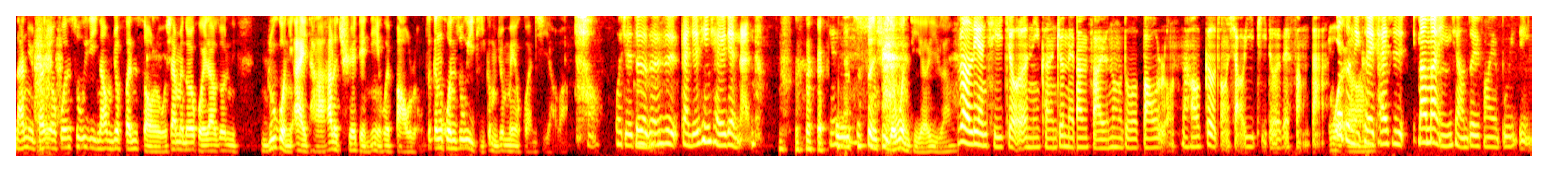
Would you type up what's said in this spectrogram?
男女朋友荤素一，然后我们就分手了。我下面都会回答说，你如果你爱他，他的缺点你也会包容，这跟婚书议题根本就没有关系，好不好？好。我觉得这个真的是感觉听起来有点难。是顺序的问题而已啦。热恋期久了，你可能就没办法有那么多包容，然后各种小议题都会被放大，或者你可以开始慢慢影响对方，也不一定。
